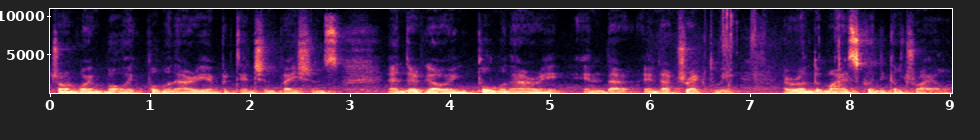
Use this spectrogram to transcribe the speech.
thromboembolic pulmonary hypertension patients undergoing pulmonary endarterectomy, a randomized clinical trial.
